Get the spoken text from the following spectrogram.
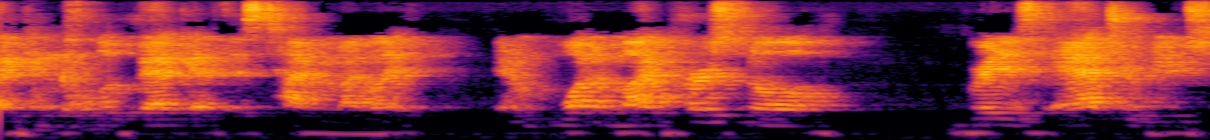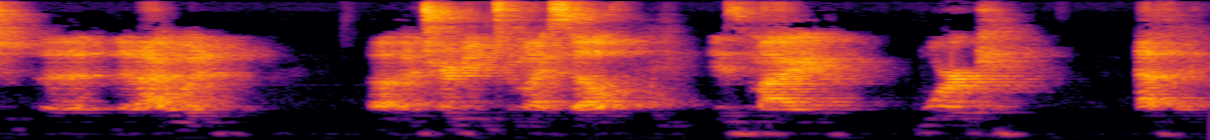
I can look back at this time in my life, and one of my personal greatest attributes that, that I would uh, attribute to myself is my work ethic.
